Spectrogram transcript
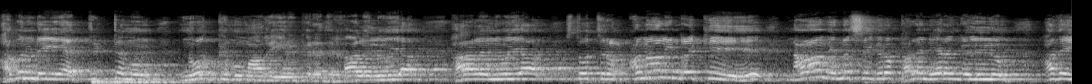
அவனுடைய திட்டமும் நோக்கமுமாக இருக்கிறது. ஹalleluya. ஹாலலூயா ஸ்தோத்திரம். ஆனால் இன்றைக்கு நாம் என்ன செய்கிறோம்? பல நேரங்களிலும் அதை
